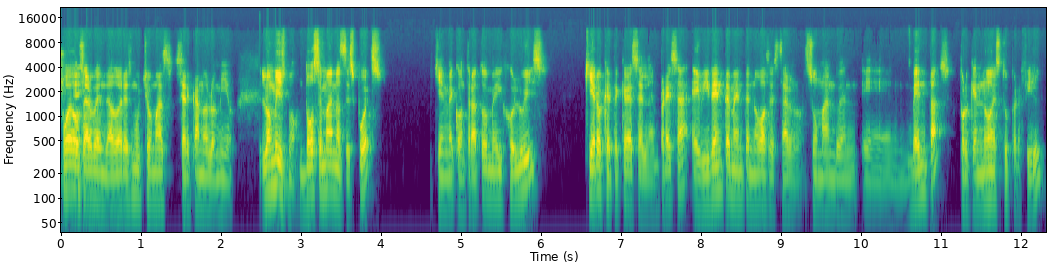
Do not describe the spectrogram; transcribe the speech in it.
puedo ser vendedor, es mucho más cercano a lo mío. Lo mismo, dos semanas después, quien me contrató me dijo, Luis, quiero que te quedes en la empresa, evidentemente no vas a estar sumando en, en ventas, porque no es tu perfil,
